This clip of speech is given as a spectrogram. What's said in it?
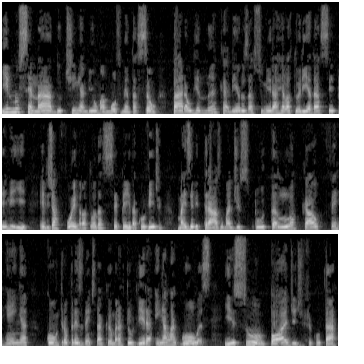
E no Senado tinha ali uma movimentação para o Renan Calheiros assumir a relatoria da CPMI. Ele já foi relator da CPI da Covid, mas ele trava uma disputa local ferrenha contra o presidente da Câmara, Arthur Lira, em Alagoas. Isso pode dificultar,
